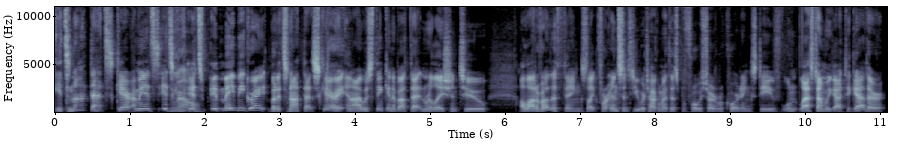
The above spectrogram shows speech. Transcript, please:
it's not that scary. I mean, it's it's No. it's it may be great, but it's not that scary. And I was thinking about that in relation to a lot of other things. Like for instance, you were talking about this before we started recording, Steve. When last time we got together,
